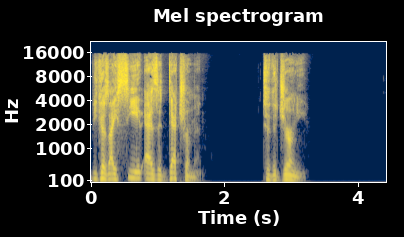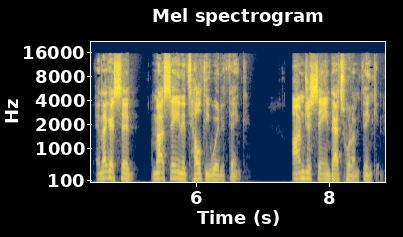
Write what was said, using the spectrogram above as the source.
because I see it as a detriment to the journey. And like I said, I'm not saying it's healthy way to think. I'm just saying that's what I'm thinking.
